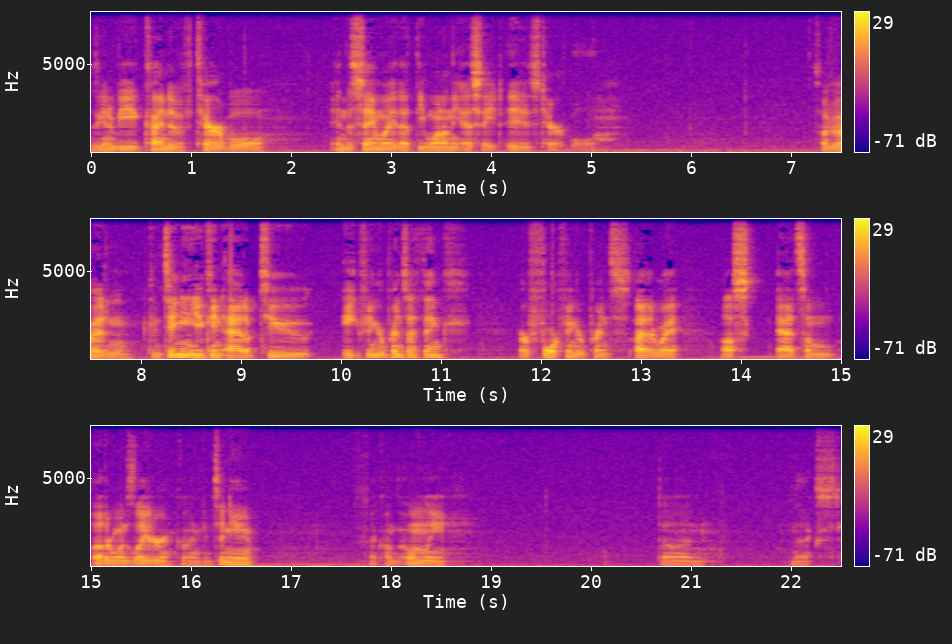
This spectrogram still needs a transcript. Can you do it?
is going to be kind of terrible in the same way that the one on the S8 is terrible. So I'll go ahead and continue. You can add up to eight fingerprints, I think, or four fingerprints. Either way, I'll add some other ones later. Go ahead and continue. Icon only. Done. Next.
